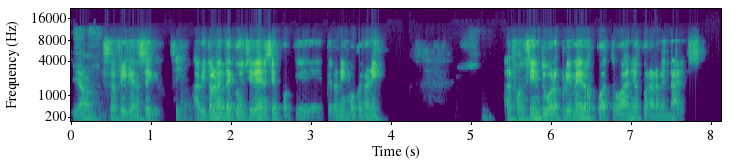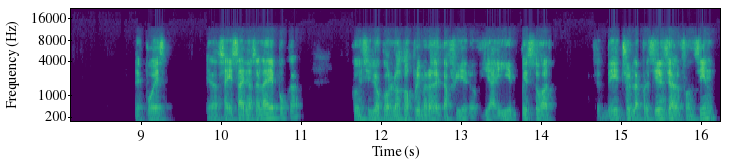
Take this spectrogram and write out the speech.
Eso fíjense, sí, habitualmente hay coincidencia porque peronismo, peronismo. Alfonsín tuvo los primeros cuatro años con Armendáriz. Después, eran seis años en la época, coincidió con los dos primeros de Cafiero, y ahí empezó a... De hecho, la presidencia de Alfonsín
